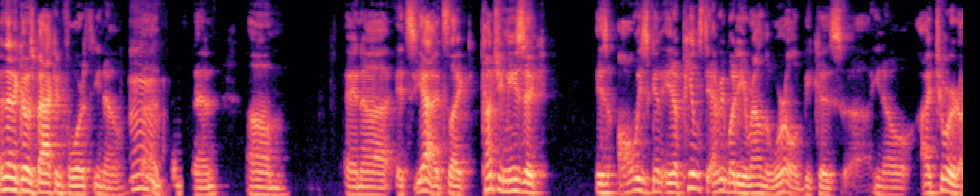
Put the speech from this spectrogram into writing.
and then it goes back and forth, you know. Uh, mm. Uh, then, um, and uh, it's yeah, it's like country music is always going. to It appeals to everybody around the world because uh, you know I toured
